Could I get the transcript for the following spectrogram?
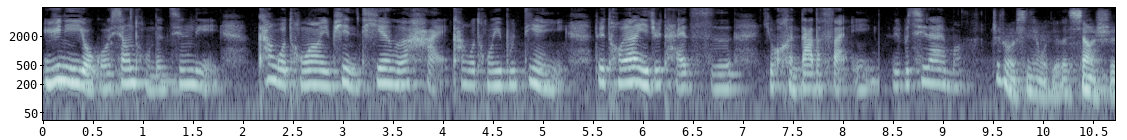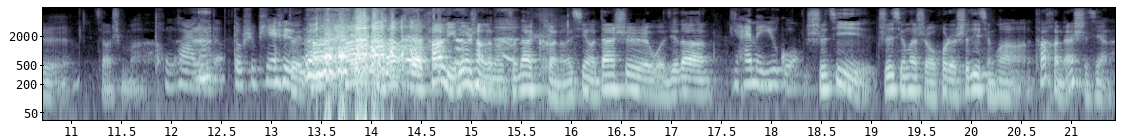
与你有过相同的经历，看过同样一片天和海，看过同一部电影，对同样一句台词有很大的反应，你不期待吗？这种事情，我觉得像是叫什么？童话里的都是骗人的，对它，它可能呃它理论上可能存在可能性，但是我觉得你还没遇过。实际执行的时候或者实际情况，它很难实现了。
